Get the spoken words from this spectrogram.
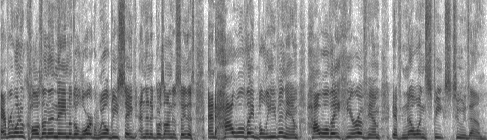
everyone who calls on the name of the Lord will be saved. And then it goes on to say this, and how will they believe in him? How will they hear of him if no one speaks to them?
